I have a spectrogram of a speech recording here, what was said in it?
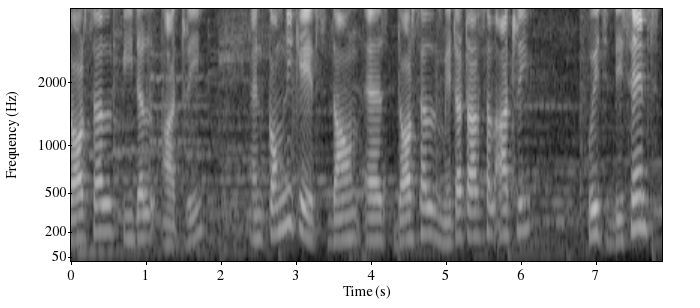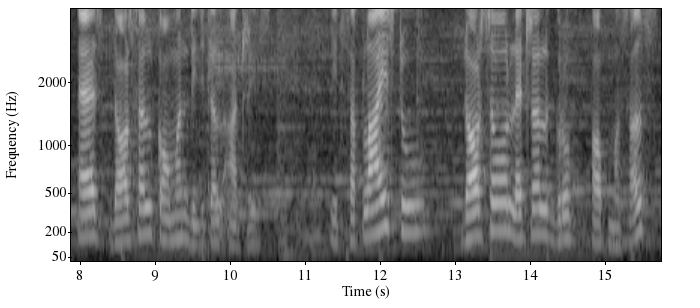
dorsal pedal artery and communicates down as dorsal metatarsal artery which descends as dorsal common digital arteries. It supplies to dorsolateral group of muscles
